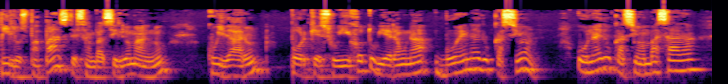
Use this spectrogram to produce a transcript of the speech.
y los papás de San Basilio Magno cuidaron porque su hijo tuviera una buena educación, una educación basada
